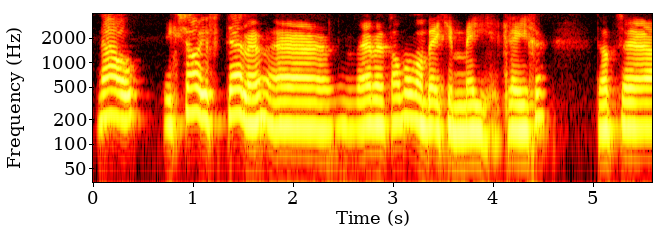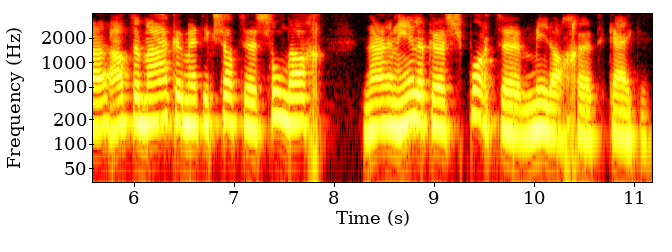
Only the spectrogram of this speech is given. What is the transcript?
Nou, ik zal je vertellen, uh, we hebben het allemaal een beetje meegekregen. Dat uh, had te maken met, ik zat zondag naar een heerlijke sportmiddag te kijken.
